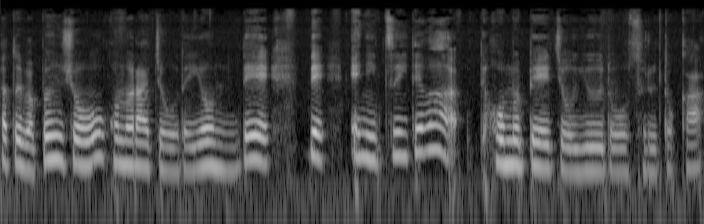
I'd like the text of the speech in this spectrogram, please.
例えば文章をこのラジオで読んでで絵についてはホームページを誘導するとか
